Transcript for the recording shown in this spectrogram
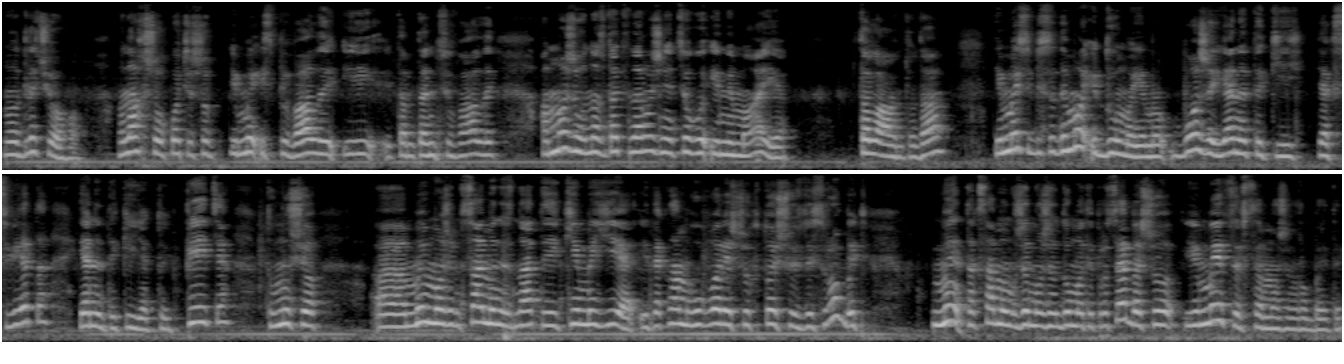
Ну для чого? Вона що хоче, щоб і ми і співали, і, і там танцювали. А може, у нас дати народження цього і немає таланту, да? І ми собі сидимо і думаємо, Боже, я не такий, як Свята, я не такий, як той Петя, тому що е, ми можемо самі не знати, які ми є. І так нам говорять, що хтось щось десь робить. Ми так само вже можемо думати про себе, що і ми це все можемо робити.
